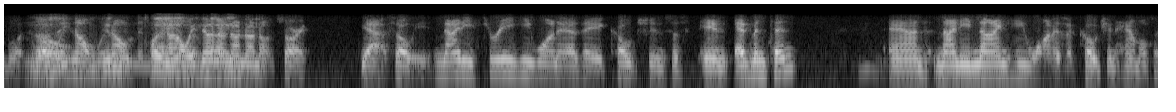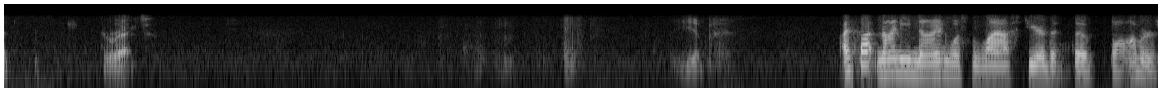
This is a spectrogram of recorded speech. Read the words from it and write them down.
What- No, no, no, no, no, in wait, the no, no, no, no, no. Sorry. Yeah, so '93 he won as a coach in in Edmonton, and '99 he won as a coach in Hamilton. Correct. Yep. I thought '99 was the last year that the Bombers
